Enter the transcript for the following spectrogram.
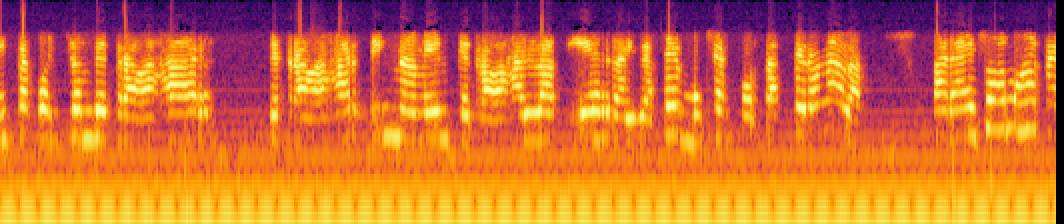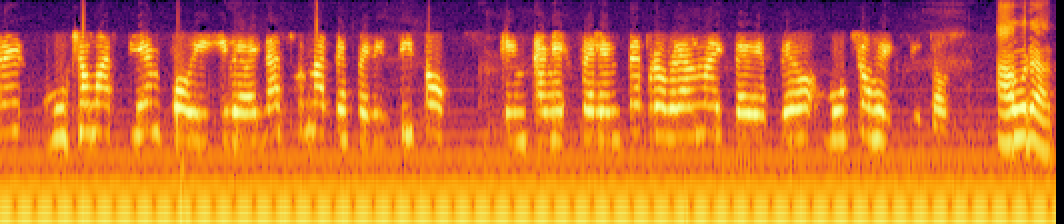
esta cuestión de trabajar de trabajar dignamente trabajar la tierra y de hacer muchas cosas pero nada para eso vamos a tener mucho más tiempo y, de verdad Zulma te felicito en tan excelente programa y te deseo muchos éxitos Ahora,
